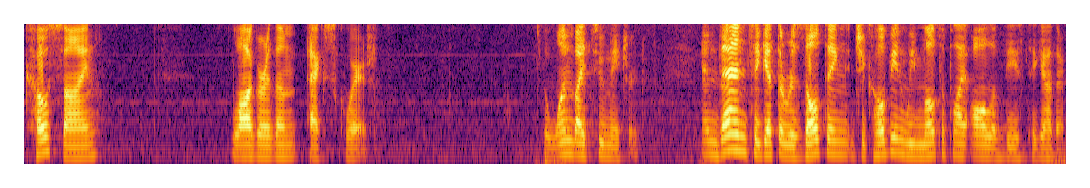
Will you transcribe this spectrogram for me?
cosine logarithm x squared. The 1 by 2 matrix. And then to get the resulting Jacobian, we multiply all of these together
